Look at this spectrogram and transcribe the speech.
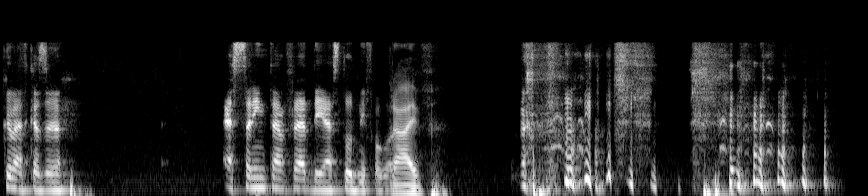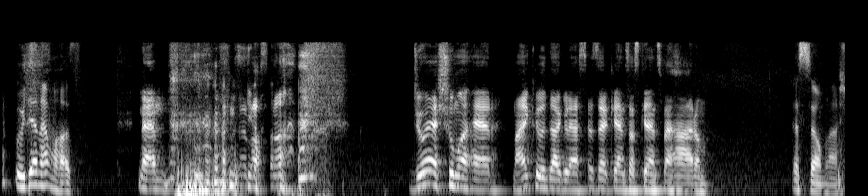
Következő. Ezt szerintem Freddy ezt tudni fogod. Drive. Ugye nem az? Nem. nem azt a... Joel Schumacher, Michael Douglas, 1993. Összeomlás.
